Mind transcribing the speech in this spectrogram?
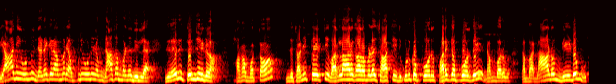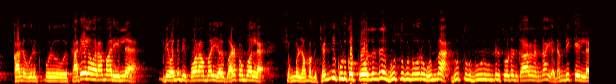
வியாதி ஒன்றும் நினைக்கிற மாதிரி அப்படி ஒன்றும் நம்ம நாசம் பண்ணது இல்லை. இதுலேருந்து தெரிஞ்சிருக்கலாம். ஆக மொத்தம் இந்த சனிப்பெயர்ச்சி வரலாறு காலமில் சாத்தி இது கொடுக்க போகிறது பறைக்க போகிறது நம்ம நம்ம நாடும் வீடும் கண் ஒரு ஒரு ஒரு கதையில் வர மாதிரி இல்லை. இப்படி வந்து நீ போகிற மாதிரி வழக்கம் போல உங்கள் நமக்கு செஞ்சு கொடுக்க போகிறதுன்றது நூற்றுக்கு நூறு உண்மை. நூற்றுக்கு நூறுன்று சொல்கிறது காரணம் என்ன? நம்பிக்கை இல்லை.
